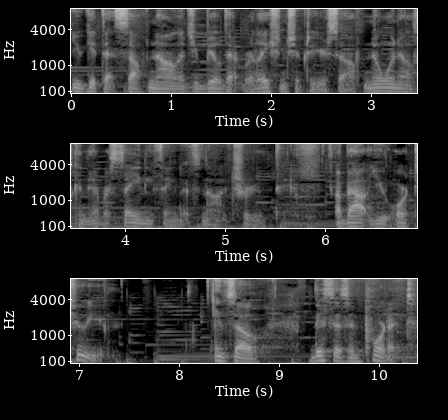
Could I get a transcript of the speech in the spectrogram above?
you, get that self knowledge, you build that relationship to yourself. No one else can ever say anything that's not true about you or to you. And so, this is important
